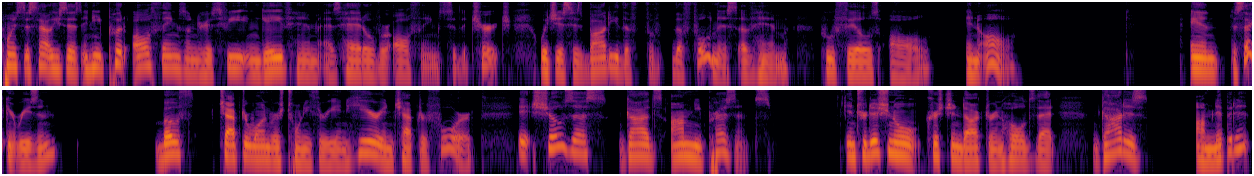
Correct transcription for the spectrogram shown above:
points this out. He says, And he put all things under his feet and gave him as head over all things to the church, which is his body, the, f- the fullness of him who fills all in all. And the second reason, both chapter 1, verse 23, and here in chapter 4, it shows us God's omnipresence. In traditional Christian doctrine holds that God is omnipotent,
